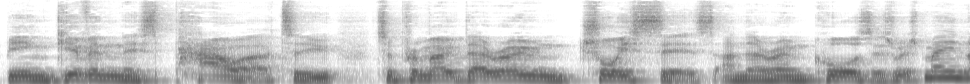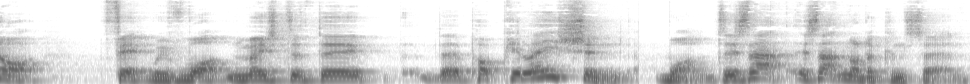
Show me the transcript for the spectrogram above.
being given this power to to promote their own choices and their own causes, which may not fit with what most of the the population want? Is that is that not a concern?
